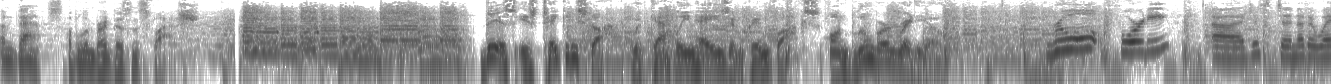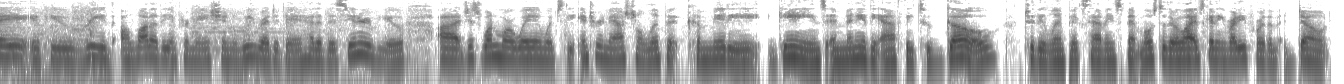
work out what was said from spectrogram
and that's a Bloomberg Business Flash. This is Taking Stock with Kathleen Hays and Pimm Fox on Bloomberg Radio. Rule 40, uh, just another way if you read a lot of the information we read today ahead of this interview, uh, just one more way in which the International Olympic Committee gains and many of the athletes who go to the Olympics, having spent most of their lives getting ready for them, don't.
